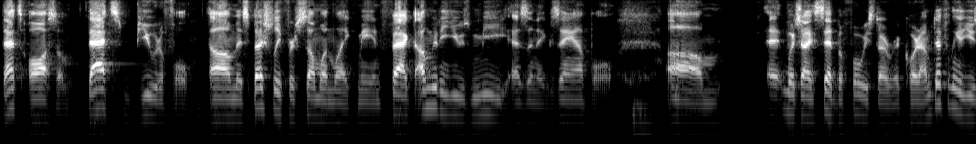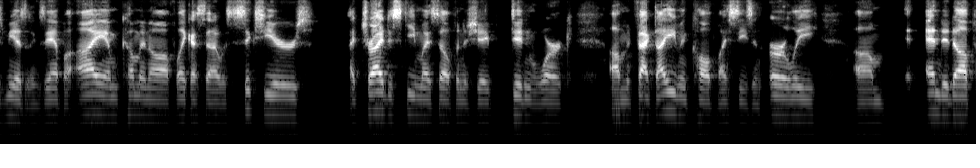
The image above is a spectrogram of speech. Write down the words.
That's awesome. That's beautiful, um, especially for someone like me. In fact, I'm going to use me as an example, um, eh, which I said before we started recording. I'm definitely going to use me as an example. I am coming off, like I said, I was six years. I tried to ski myself into shape, didn't work. Um, in fact, I even called my season early. Um, ended up,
